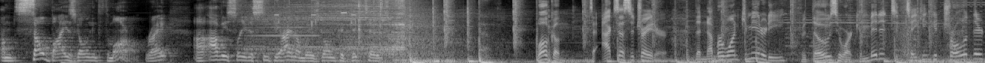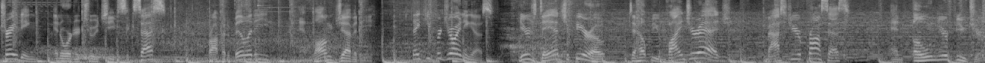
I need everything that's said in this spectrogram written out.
um, sell buys going into tomorrow, right? Uh, obviously, the CPI number is going to dictate. Welcome to Access a Trader, the number one community for those who are committed to taking control of their trading in order to achieve success, profitability, and longevity. Thank you for joining us. Here's Dan Shapiro to help you find your edge, master your process, and own your future.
